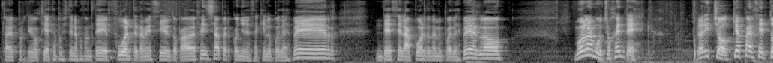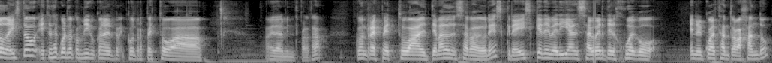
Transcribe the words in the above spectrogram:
¿sabes? Porque, hostia, esta posición es bastante fuerte, también es cierto, para la defensa, pero coño, desde aquí lo puedes ver. Desde la puerta también puedes verlo. Mola mucho, gente. Lo he dicho, ¿qué os parece todo esto? ¿Estás de acuerdo conmigo con, respecto a... A ver, dale para atrás. Con respecto al tema de los desarrolladores, ¿creéis que deberían saber del juego en el cual están trabajando?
